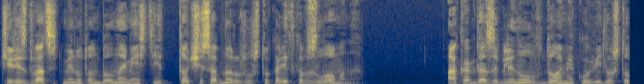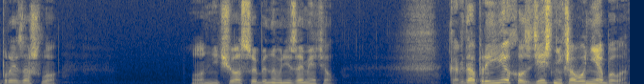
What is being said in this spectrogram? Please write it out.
Через 20 минут он был на месте и тотчас обнаружил, что калитка взломана. А когда заглянул в домик, увидел, что произошло. Он ничего особенного не заметил. Когда приехал, здесь никого не было,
